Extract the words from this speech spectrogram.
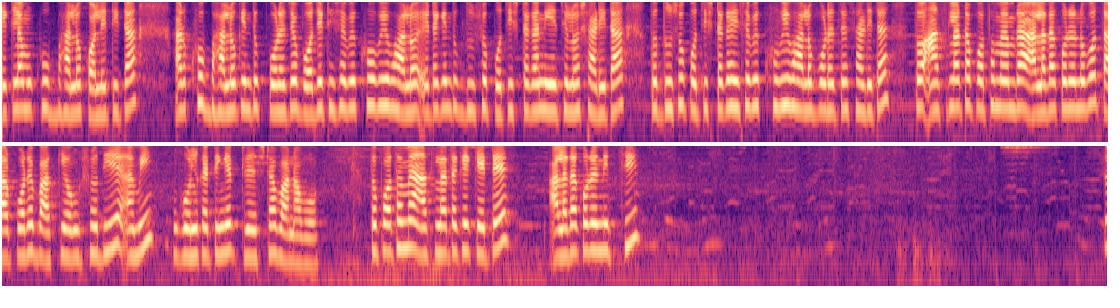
দেখলাম খুব ভালো কোয়ালিটিটা আর খুব ভালো কিন্তু পড়েছে। বাজেট হিসেবে খুবই ভালো। এটা কিন্তু দুশো পঁচিশ টাকা নিয়েছিল শাড়িটা। তো দুশো পঁচিশ টাকা হিসেবে খুবই ভালো পড়েছে শাড়িটা। তো আঁচলাটা প্রথমে আমরা আলাদা করে নেব। তারপরে বাকি অংশ দিয়ে আমি গোল কাটিংয়ের ড্রেসটা বানাবো। তো প্রথমে আঁচলাটাকে কেটে আলাদা করে নিচ্ছি। তো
